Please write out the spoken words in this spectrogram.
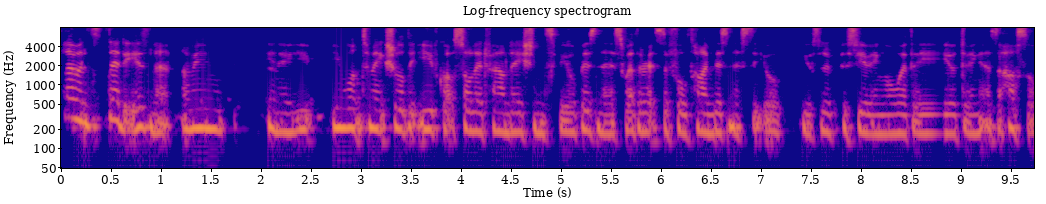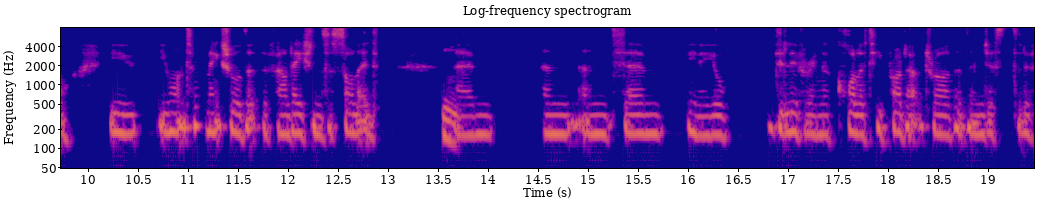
slow and steady, isn't it? I mean, you know, you you want to make sure that you've got solid foundations for your business, whether it's a full time business that you're you're sort of pursuing or whether you're doing it as a hustle. You you want to make sure that the foundations are solid, mm. um, and and um, you know you're delivering a quality product rather than just sort of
